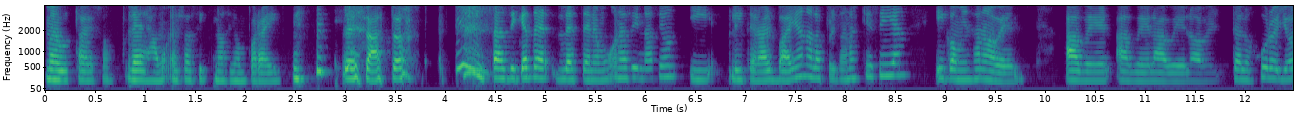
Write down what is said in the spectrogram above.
Me gusta eso. Le dejamos esa asignación por ahí. Exacto. Así que les tenemos una asignación y literal vayan a las personas que siguen y comienzan a ver, a ver, a ver, a ver, a ver. Te lo juro, yo,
